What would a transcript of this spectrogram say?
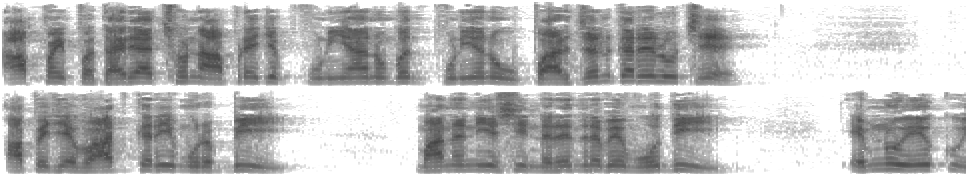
આપ અહીં પધાર્યા છો ને આપણે જે પુણ્યાનુબંધ, પુણ્યનું ઉપાર્જન કરેલું છે, આપે જે વાત કરી મુરબ્બી, માનનીય શ્રી નરેન્દ્રભાઈ મોદી, એમનું એક એવું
